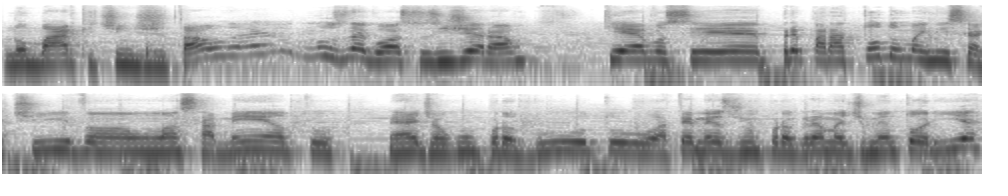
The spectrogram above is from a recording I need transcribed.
no marketing digital, é, nos negócios em geral, que é você preparar toda uma iniciativa, um lançamento né, de algum produto, até mesmo de um programa de mentoria,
